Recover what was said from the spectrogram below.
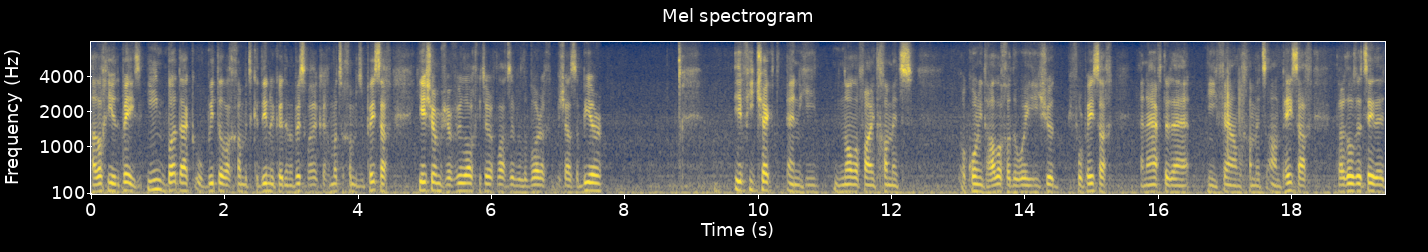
Halachiyat beis in badak ubitel achametz kadina kadem abesach akach matzah chametz pesach yeshem shavilach yitzarach lachzev levarach b'shas abir if he checked and he nullified chametz according to halacha the way he should before Pesach, and after that he found chametz on Pesach, there are those that say that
